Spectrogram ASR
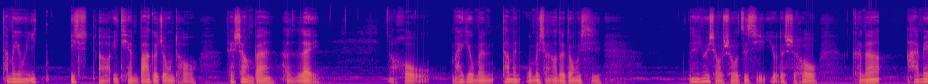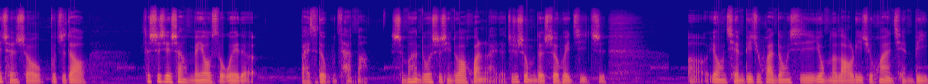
他们用一一啊一天八个钟头在上班，很累，然后。买给我们他们我们想要的东西。那因为小时候自己有的时候可能还没成熟，不知道这世界上没有所谓的白色的午餐嘛，什么很多事情都要换来的，这就是我们的社会机制。呃，用钱币去换东西，用我们的劳力去换钱币，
